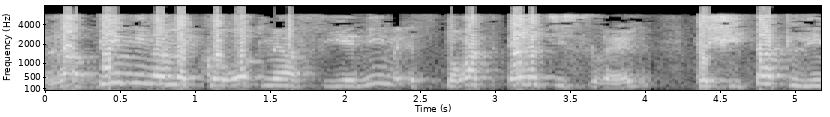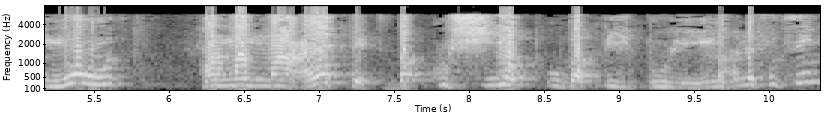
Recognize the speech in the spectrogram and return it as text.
רבים מן המקורות מאפיינים את תורת ארץ ישראל כשיטת לימוד הממעטת בקושיות ובפלפולים הנפוצים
